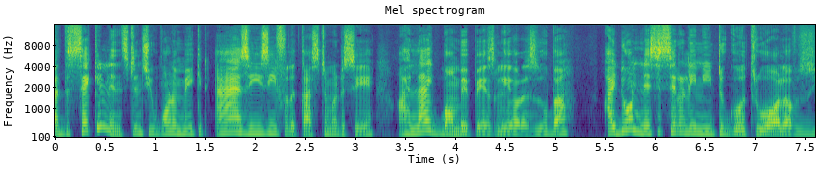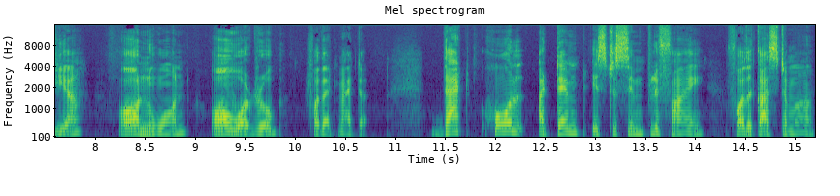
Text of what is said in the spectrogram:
At the second instance, you want to make it as easy for the customer to say, I like Bombay Paisley or a Zuba. I don't necessarily need to go through all of Zia or Nuon or Wardrobe for that matter. That whole attempt is to simplify for the customer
